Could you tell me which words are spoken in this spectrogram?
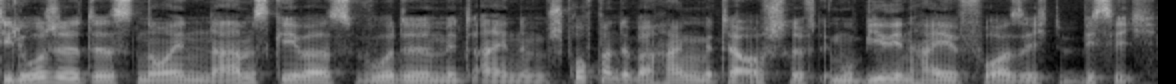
Die Loge des neuen Namensgebers wurde mit einem Spruchband überhangen mit der Aufschrift Immobilienhaie Vorsicht bissig.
